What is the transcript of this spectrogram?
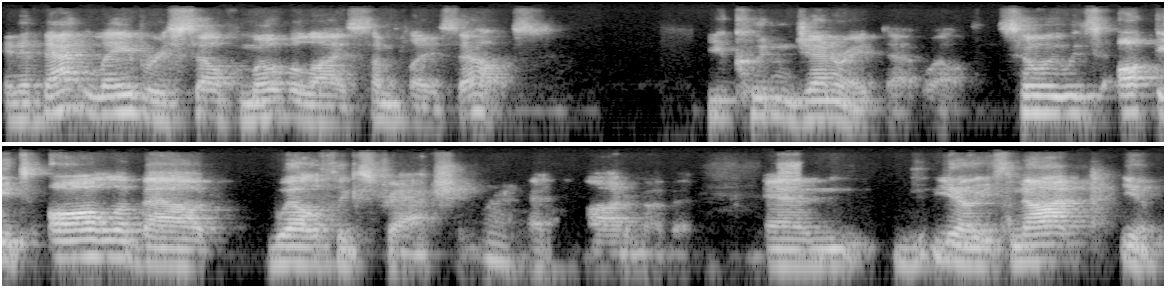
And if that labor is self-mobilized someplace else, you couldn't generate that wealth. So it was all, it's all about wealth extraction Right. at the bottom of it. And you know, it's not, you know,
